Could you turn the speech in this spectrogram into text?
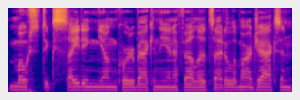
most exciting young quarterback in the NFL outside of Lamar Jackson.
